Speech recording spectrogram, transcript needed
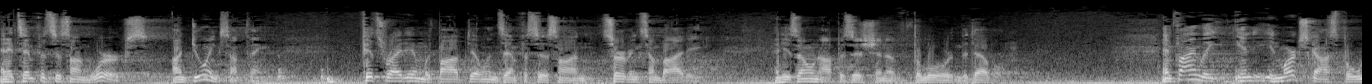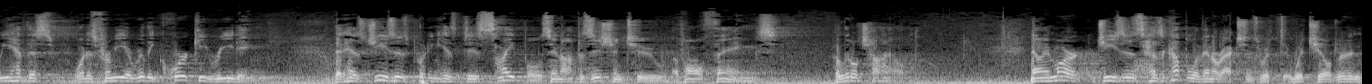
and its emphasis on works, on doing something, fits right in with Bob Dylan's emphasis on serving somebody and his own opposition of the Lord and the devil. And finally, in, in Mark's gospel, we have this, what is for me a really quirky reading that has Jesus putting his disciples in opposition to, of all things, a little child. Now, in Mark, Jesus has a couple of interactions with, with children, and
